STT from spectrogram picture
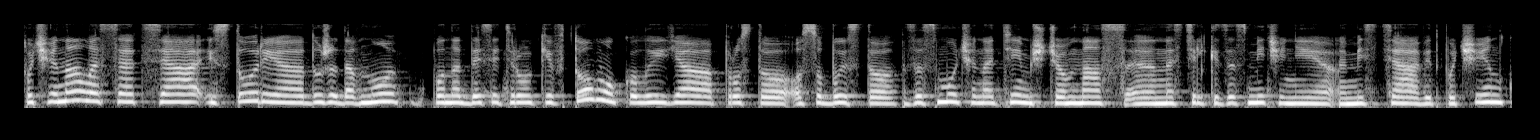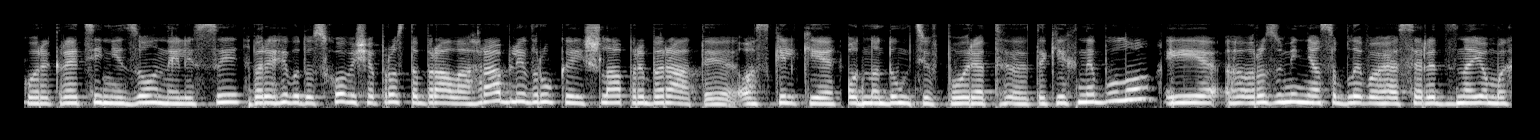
починалася ця історія дуже давно, понад 10 років тому, коли я просто особисто засмучена тим, що в нас е, настільки засмічені місця відпочинку, рекреаційні зони, ліси, береги водосховища, просто брала граблі в руки і йшла прибирати, оскільки однодумців поряд е, таких не було. І е, розуміння особливого я серед знайомих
